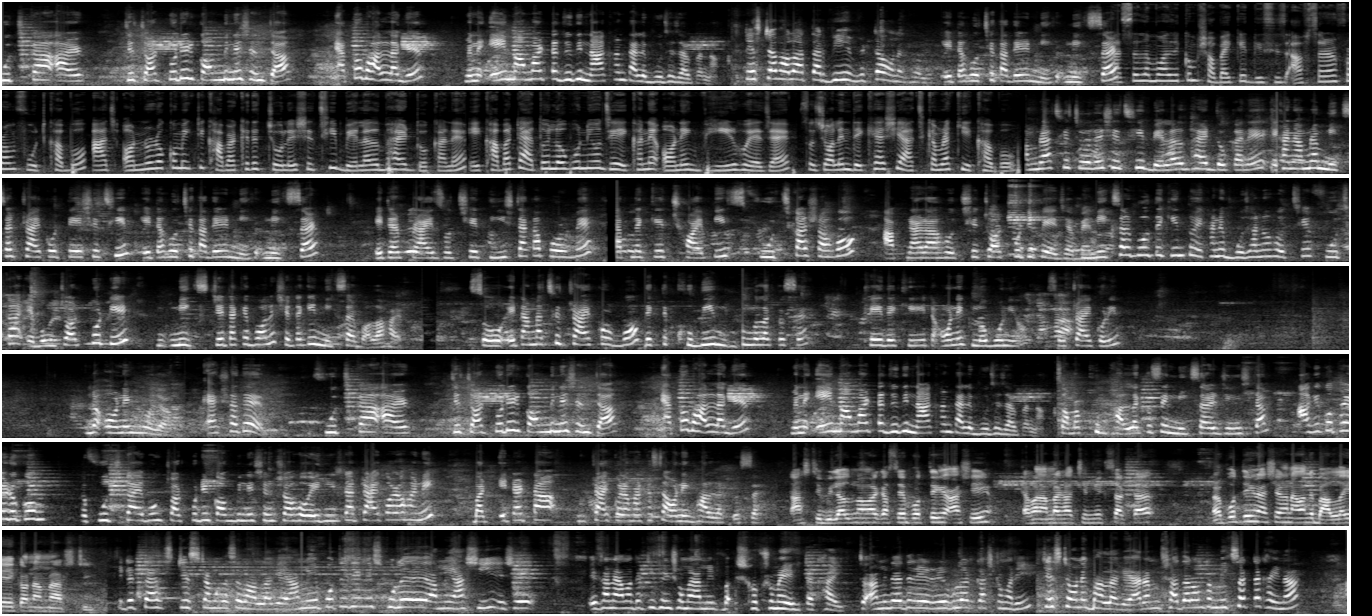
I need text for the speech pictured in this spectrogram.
ফুচকা আর যে চটপটির কম্বিনেশনটা এত ভালো লাগে। মানে এই মামারটা যদি না খান তাহলে বোঝা যাবে না। টেস্টটা ভালো আর তার বিহেভিয়ারটা অনেক ভালো। এটা হচ্ছে তাদের মিক্সার আসসালামু আলাইকুম সবাইকে this is Afsara from food খাব। আজ অন্যরকম একটি খাবার খেতে চলে এসেছি বেলাল ভাইয়ের দোকানে। এই খাবারটা এতই লোভনীয় যে এখানে অনেক ভিড় হয়ে যায়। তো চলেন দেখে আসি আজকে আমরা কি খাব। আমরা আজকে চলে এসেছি বেলাল ভাইয়ের দোকানে। এখানে আমরা মিক্সার ট্রাই করতে এসেছি। এটা হচ্ছে তাদের মিক্সার এটার প্রাইস হচ্ছে তিরিশ টাকা পড়বে। আপনাকে ছয় পিস ফুচকা সহ আপনারা হচ্ছে চটপটি পেয়ে যাবেন। মিক্সার বলতে কিন্তু এখানে বোঝানো হচ্ছে ফুচকা এবং চটপটির মিক্স যেটাকে বলে সেটাকেই মিক্সার বলা হয়। সো এটা আমরা আজকে ট্রাই করব। দেখতে খুবই সুন্দর লাগতেছে। খেয়ে দেখি, এটা অনেক লোভনীয়। সো ট্রাই করি। এটা অনেক মজা। একসাথে ফুচকা আর যে চটপটির কম্বিনেশনটা এত ভালো লাগে। মানে এই মামারটা যদি না খান তাহলে বোঝা যাবে না। তো আমার খুব ভালো লাগতেছে মিক্সারের জিনিসটা। আগে কোথাও এরকম ফুচকা এবং চটপটির কম্বিনেশন সহ এই জিনিসটা ট্রাই করা হয়নি বাট এটাটা ট্রাই করে আমার কাছে অনেক ভালো লাগতেছে। আসছি বিলাল মামার কাছে প্রত্যেকদিন আসি। এখন আমরা খাচ্ছি মিক্সারটা। আর প্রত্যেকদিন আসি এখন আমাদের ভালো লাগে এই কারণে আমরা আসছি। এটার টেস্ট আমার কাছে ভালো লাগে। আমি প্রতিদিন স্কুলে আমি আসি এসে এখানে আমাদের টিফিন সময় আমি সব সময় এটা খাই। তো আমি তাদের রেগুলার কাস্টমারই টেস্টটা অনেক ভালো লাগে। আর আমি সাধারণত মিক্সারটা খাই না।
